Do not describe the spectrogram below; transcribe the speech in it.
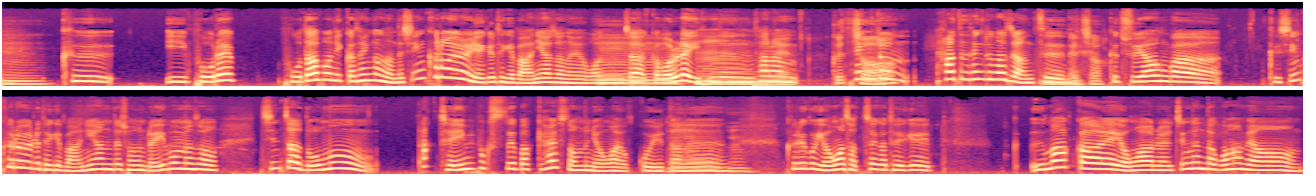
음. 그이 볼에 보다 보니까 생각나는데 싱크로율 얘기를 되게 많이 하잖아요. 원작 음. 그러니까 원래 있는 음, 사람 그쵸. 생존 하든 생존하지 않든 음, 네. 그 주연과 그 싱크로율을 되게 많이 하는데 저는 레이 보면서 진짜 너무 딱 제이미 폭스밖에 할 수 없는 영화였고 일단은 음, 음. 그리고 영화 자체가 되게 음악가의 영화를 찍는다고 하면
